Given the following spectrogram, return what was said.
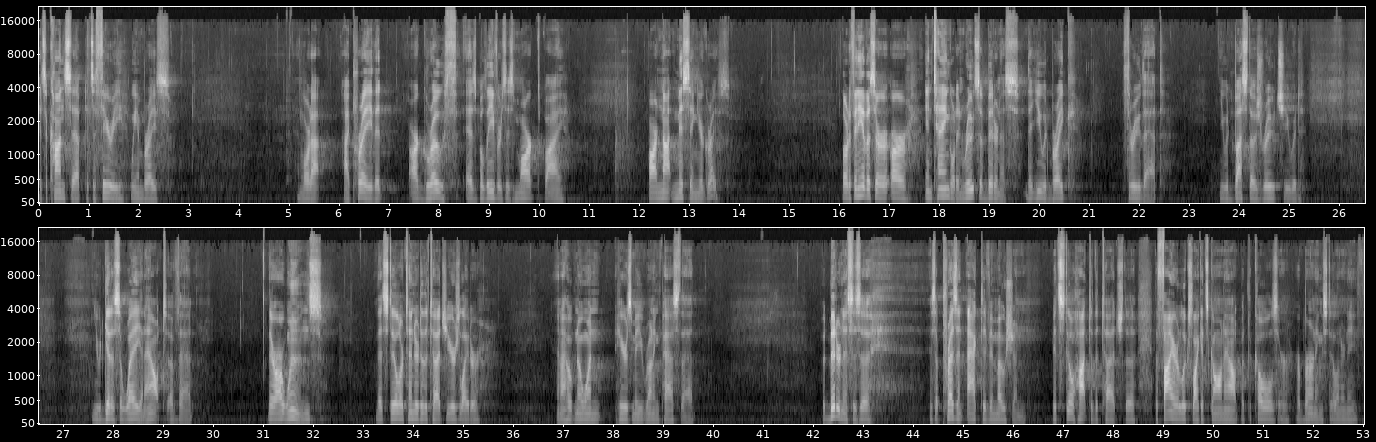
It's a concept, it's a theory we embrace. And Lord, I, I pray that our growth as believers is marked by our not missing your grace. Lord, if any of us are, are entangled in roots of bitterness, that you would break through that. You would bust those roots. You would, you would get us away and out of that. There are wounds that still are tender to the touch years later, and I hope no one hears me running past that. But bitterness is a, is a present active emotion. It's still hot to the touch. The, the fire looks like it's gone out, but the coals are, are burning still underneath.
